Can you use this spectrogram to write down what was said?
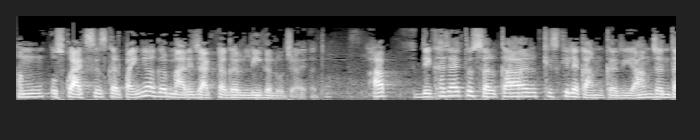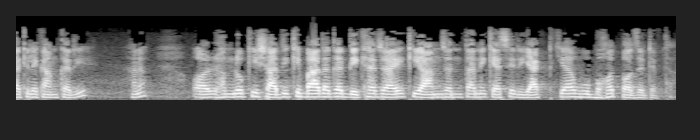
हम उसको एक्सेस कर पाएँगे अगर मैरिज एक्ट अगर लीगल हो जाएगा तो। आप देखा जाए तो सरकार किसके लिए काम कर रही है? आम जनता के लिए काम कर रही है है ना? और हम लोग की शादी के बाद अगर देखा जाए कि आम जनता ने कैसे रिएक्ट किया, वो बहुत पॉजिटिव था।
